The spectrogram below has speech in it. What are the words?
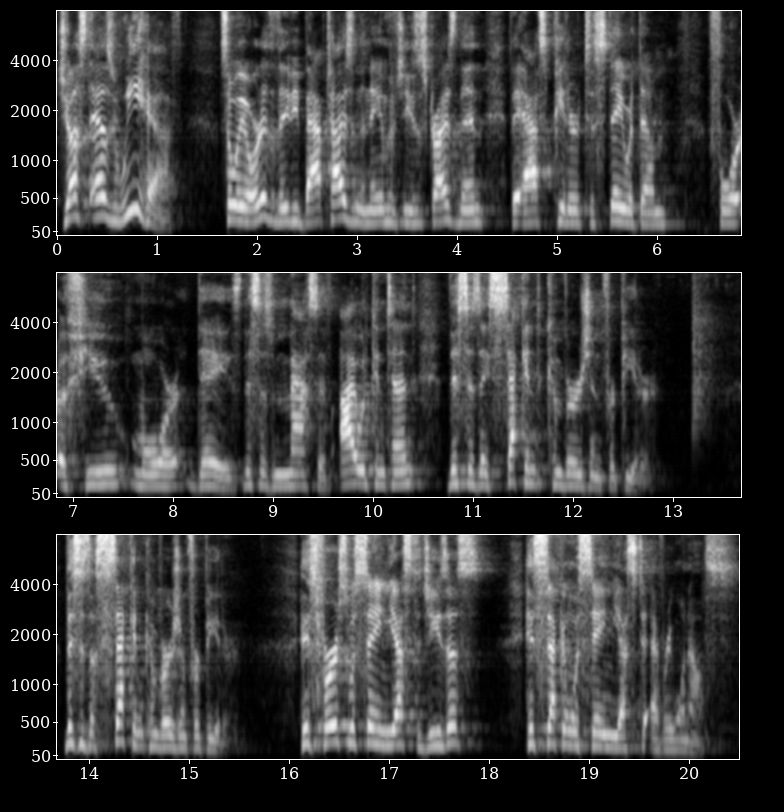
just as we have. So we ordered that they be baptized in the name of Jesus Christ. Then they asked Peter to stay with them for a few more days. This is massive. I would contend this is a second conversion for Peter. This is a second conversion for Peter. His first was saying yes to Jesus, his second was saying yes to everyone else.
